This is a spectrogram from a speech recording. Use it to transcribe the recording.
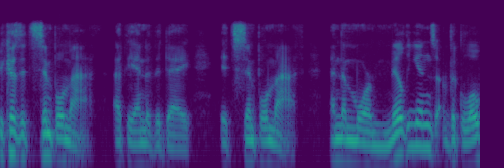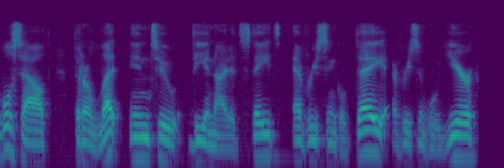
because it's simple math. At the end of the day, it's simple math. And the more millions of the global south that are let into the United States every single day, every single year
